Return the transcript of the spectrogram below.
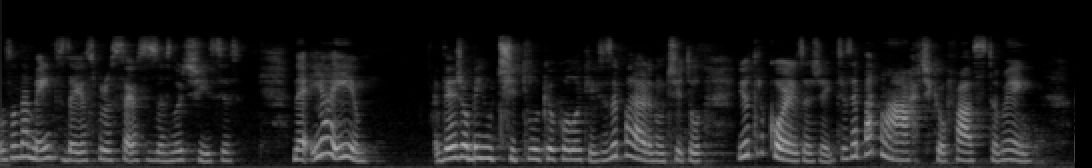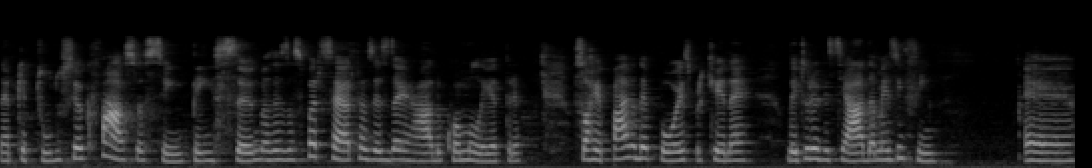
os andamentos, daí, os processos, as notícias. Né? E aí, vejam bem o título que eu coloquei. Vocês repararam no título? E outra coisa, gente, vocês reparam na arte que eu faço também? Né? Porque tudo sei o que faço, assim, pensando, às vezes dá super certo, às vezes dá errado, como letra. Só reparo depois, porque, né, leitura viciada, mas enfim. É...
